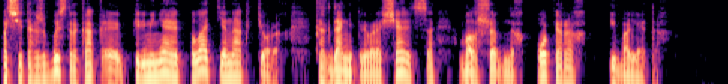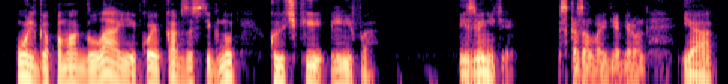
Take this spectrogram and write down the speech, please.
почти так же быстро, как э, переменяют платье на актерах, когда они превращаются в волшебных операх и балетах. Ольга помогла ей кое-как застегнуть крючки лифа. «Извините», — сказал войдя Берон, — «я,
